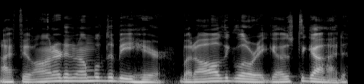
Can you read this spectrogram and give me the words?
I feel honored and humbled to be here, but all the glory goes to God.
